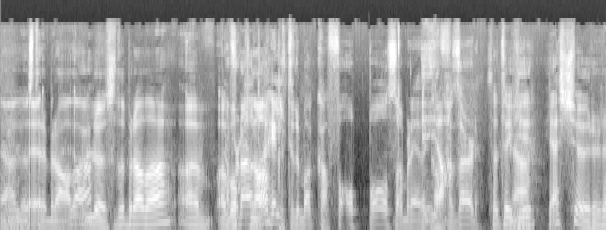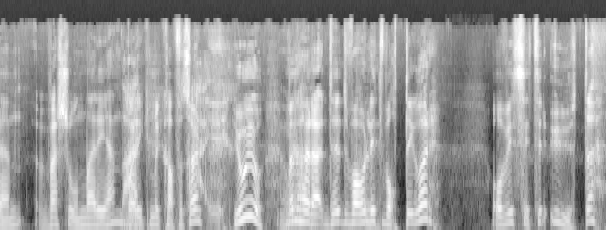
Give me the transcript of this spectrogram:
Ja, løste det bra da? Eh, Løste det bra da. eh, Ja, for da, Våkna da opp. helte du bare kaffe oppå, og så ble det Ja. kaffesøl. Så jeg tenker, jeg kjører den versjonen der igjen, Nei. bare ikke med kaffesøl. Nei. Jo jo, men hør her, det var jo litt vått i går, og vi sitter ute.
